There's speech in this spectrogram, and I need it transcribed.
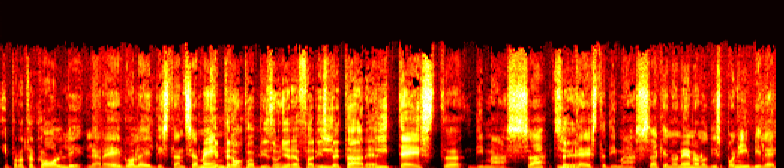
i protocolli, le regole, il distanziamento. Che però poi bisognerà far rispettare. I, i test di massa, sì. i test di massa che non erano disponibili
